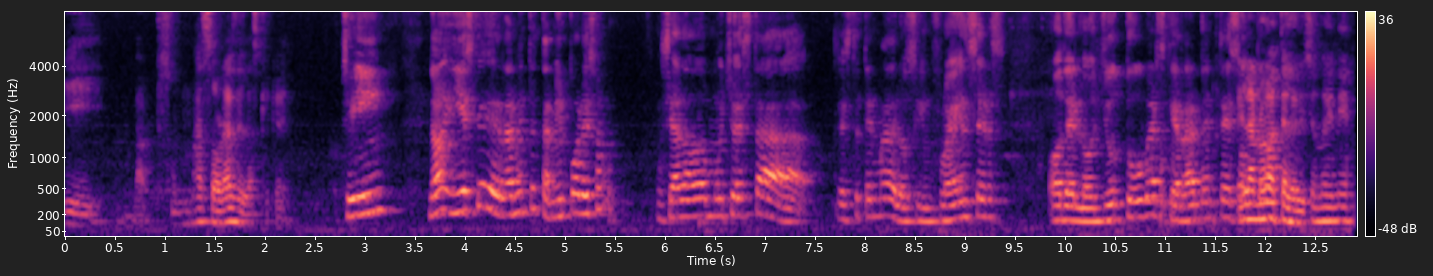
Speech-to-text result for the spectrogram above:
y son más horas de las que creen. Sí, no, y es que realmente también por eso se ha dado mucho esta, este tema de los influencers o de los youtubers que realmente es la nueva televisión de hoy en día.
